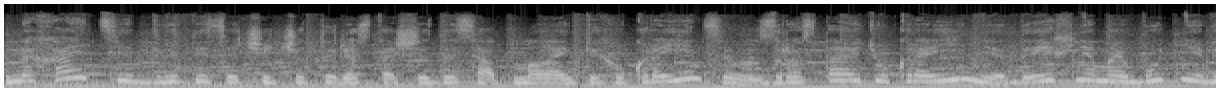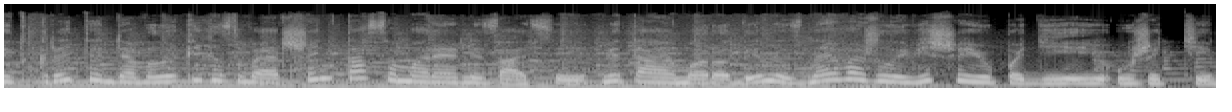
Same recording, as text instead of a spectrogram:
Нехай ці 2460 маленьких українців зростають в Україні, де їхнє майбутнє відкрите для великих звершень та самореалізації. Вітаємо родини з найважливішою подією у житті.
